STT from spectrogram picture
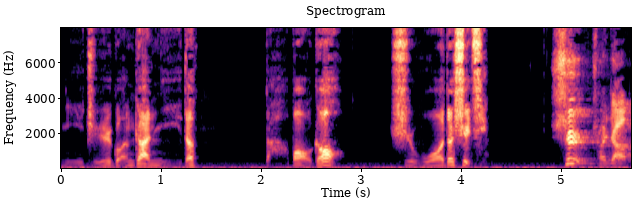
你只管干你的，打报告是我的事情。是船长。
